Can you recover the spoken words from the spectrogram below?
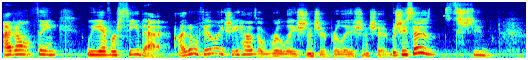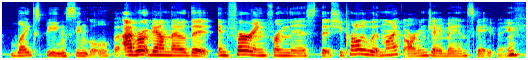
I don't think we ever see that. I don't feel like she has a relationship relationship, but she says she likes being single. I wrote down though that inferring from this that she probably wouldn't like R and J manscaping.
